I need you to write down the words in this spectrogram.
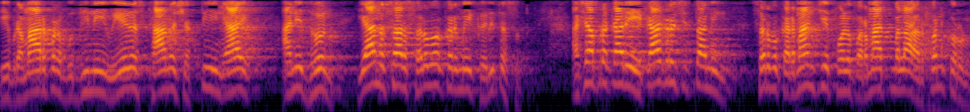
ते भ्रमार्पण बुद्धीने वेळ स्थान शक्ती न्याय आणि धन यानुसार सर्व कर्मे करीत असत. अशा प्रकारे एकाग्र चित्ताने सर्व कर्मांचे फळ परमात्म्याला अर्पण करून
